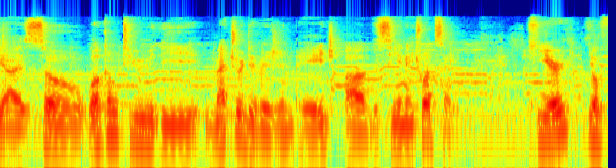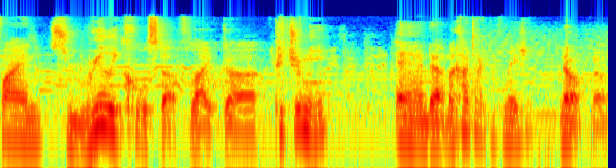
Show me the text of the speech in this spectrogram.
guys, so welcome to the Metro Division page of the CNH website. Here you'll find some really cool stuff like uh, picture me and uh, my contact information. No, no,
